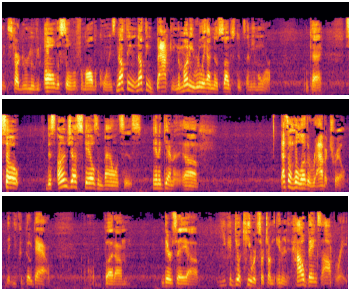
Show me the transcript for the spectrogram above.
They started removing all the silver from all the coins. Nothing, nothing backing. The money really had no substance anymore. Okay, so this unjust scales and balances, and again, uh, that's a whole other rabbit trail that you could go down. Uh, but um, there's a uh, you can do a keyword search on the internet. How banks operate,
